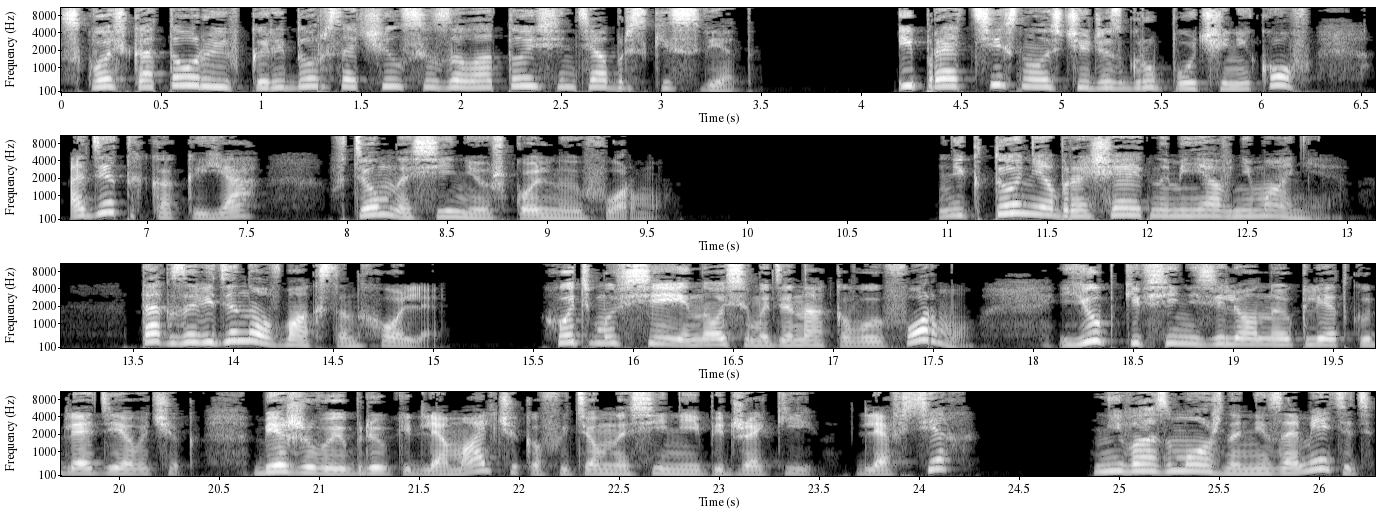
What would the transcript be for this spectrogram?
сквозь которые в коридор сочился золотой сентябрьский свет и протиснулась через группу учеников, одетых, как и я, в темно-синюю школьную форму. Никто не обращает на меня внимания. Так заведено в Макстон-Холле. Хоть мы все и носим одинаковую форму, юбки в сине-зеленую клетку для девочек, бежевые брюки для мальчиков и темно-синие пиджаки для всех, невозможно не заметить,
